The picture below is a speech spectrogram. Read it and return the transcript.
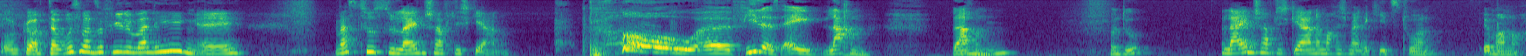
oh Gott, da muss man so viel überlegen, ey. Was tust du leidenschaftlich gerne? Oh, äh, vieles, ey, lachen. Lachen. Und du? Leidenschaftlich gerne mache ich meine Kieztouren. Immer noch.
